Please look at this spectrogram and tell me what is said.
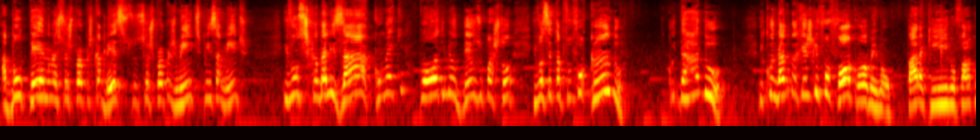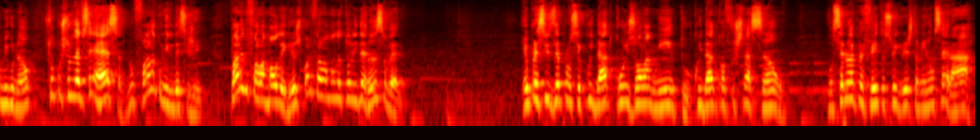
a bom termo nas suas próprias cabeças, nas suas próprias mentes, pensamentos. E vão se escandalizar. Como é que pode, meu Deus, o pastor? E você está fofocando. Cuidado! E cuidado com aqueles que fofocam, ó, oh, meu irmão, para aqui, não fala comigo não. Sua postura deve ser essa, não fala comigo desse jeito. Para de falar mal da igreja, para de falar mal da tua liderança, velho. Eu preciso dizer para você, cuidado com o isolamento, cuidado com a frustração. Você não é perfeito, a sua igreja também não será.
